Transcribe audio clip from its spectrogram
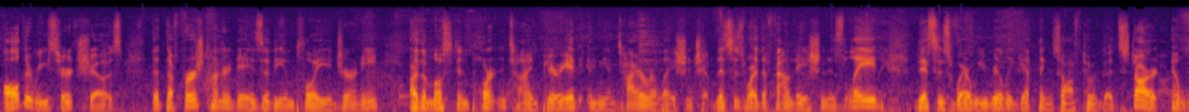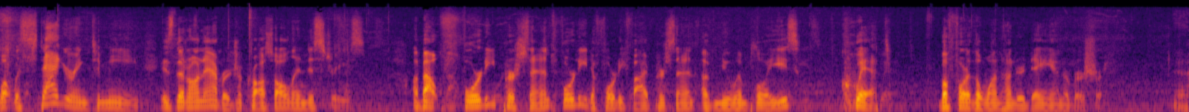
All the research shows that the first 100 days of the employee journey are the most important time period in the entire relationship. This is where the foundation is laid. This is where we really get things off to a good start. And what was staggering to me is that on average, across all industries, about 40%, 40 to 45% of new employees quit before the 100 day anniversary. Yeah.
